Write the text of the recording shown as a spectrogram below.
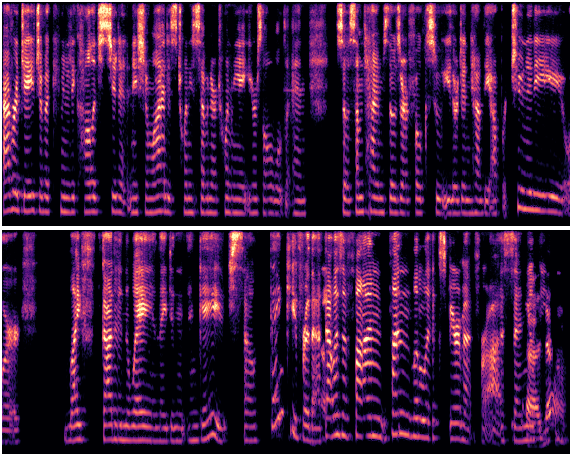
average age of a community college student nationwide is 27 or 28 years old. And so sometimes those are folks who either didn't have the opportunity or life got in the way and they didn't engage. So thank you for that. That was a fun fun little experiment for us. And uh, no.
